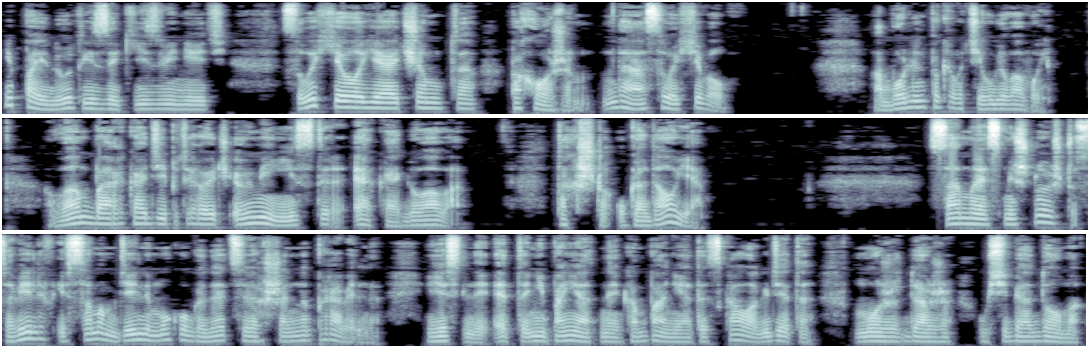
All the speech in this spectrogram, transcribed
и пойдут языки звенеть. Слыхивал я о чем-то похожем. Да, слыхивал. Аболин покрутил головой. Вам бы, Аркадий Петрович, в министр, экая голова. Так что, угадал я? Самое смешное, что Савельев и в самом деле мог угадать совершенно правильно. Если эта непонятная компания отыскала где-то, может даже у себя дома,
